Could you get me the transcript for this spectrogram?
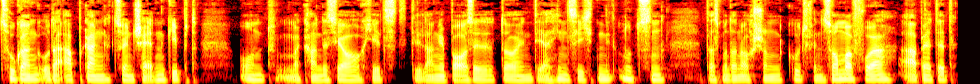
Zugang oder Abgang zu entscheiden gibt. Und man kann das ja auch jetzt die lange Pause da in der Hinsicht nutzen, dass man dann auch schon gut für den Sommer vorarbeitet.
